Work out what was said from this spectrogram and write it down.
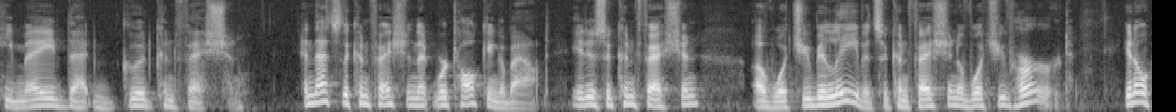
he made that good confession. And that's the confession that we're talking about. It is a confession of what you believe. It's a confession of what you've heard. You know,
